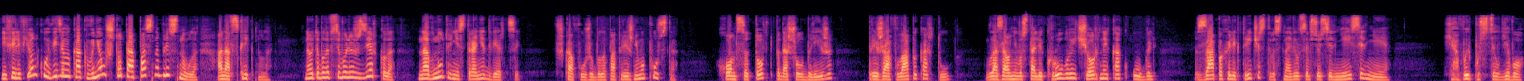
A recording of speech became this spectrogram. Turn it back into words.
и Филифьонка увидела, как в нем что-то опасно блеснуло. Она вскрикнула. Но это было всего лишь зеркало на внутренней стороне дверцы. В шкафу уже было по-прежнему пусто. Хомса Тофт подошел ближе, прижав лапы к рту. Глаза у него стали круглые, черные, как уголь. Запах электричества становился все сильнее и сильнее. — Я выпустил его,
